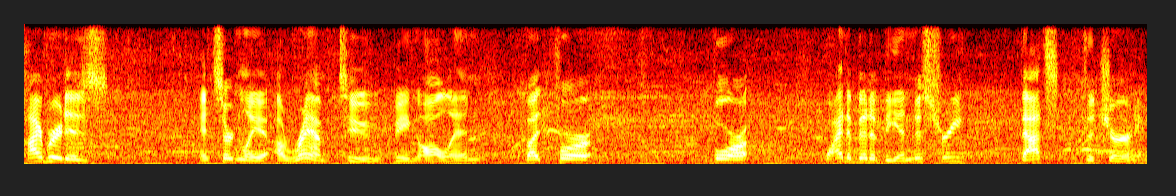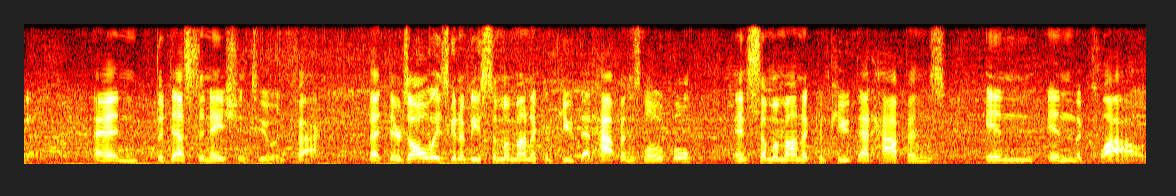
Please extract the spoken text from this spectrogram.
Hybrid is, it's certainly a ramp to being all in, but for, for quite a bit of the industry, that's the journey, and the destination too, in fact. That there's always going to be some amount of compute that happens local, and some amount of compute that happens in, in the cloud.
